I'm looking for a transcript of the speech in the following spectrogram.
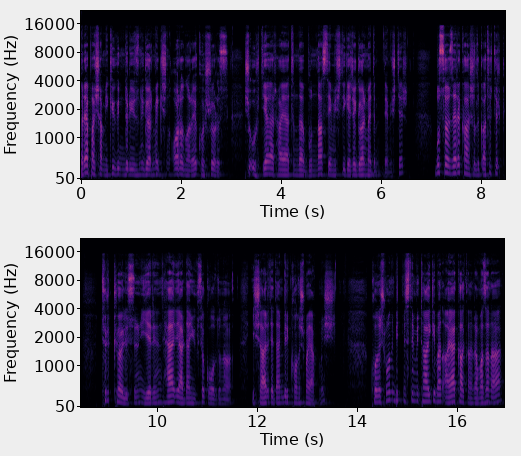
bre paşam iki gündür yüzünü görmek için oradan oraya koşuyoruz. Şu ihtiyar hayatımda bundan sevinçli gece görmedim demiştir. Bu sözlere karşılık Atatürk, Türk köylüsünün yerinin her yerden yüksek olduğunu işaret eden bir konuşma yapmış. Konuşmanın bitmesine mütakiben ayağa kalkan Ramazan Ağa,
